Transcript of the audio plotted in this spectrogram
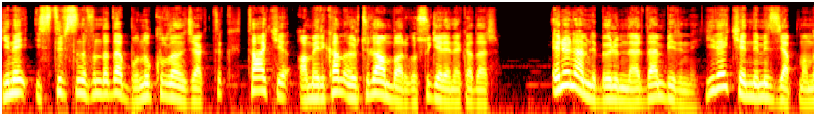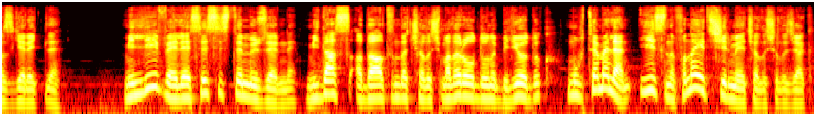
Yine istif sınıfında da bunu kullanacaktık ta ki Amerikan örtülü ambargosu gelene kadar. En önemli bölümlerden birini yine kendimiz yapmamız gerekli. Milli VLS sistemi üzerine Midas adı altında çalışmalar olduğunu biliyorduk. Muhtemelen iyi sınıfına yetişilmeye çalışılacak.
